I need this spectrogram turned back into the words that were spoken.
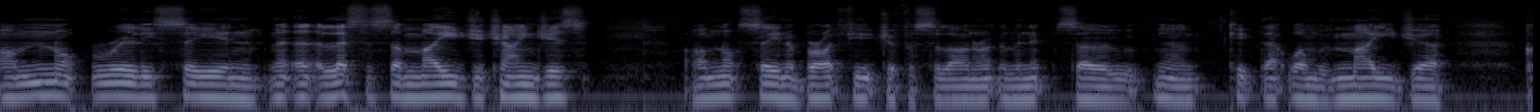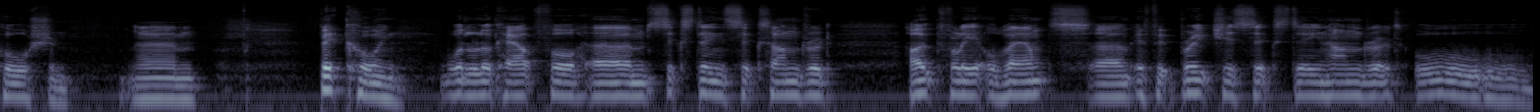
I'm not really seeing, unless there's some major changes, I'm not seeing a bright future for Solana at the minute. So, you know, keep that one with major caution. Um, Bitcoin, what to look out for? Um, 16600 Hopefully it'll bounce. Um, if it breaches 1600, ooh,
